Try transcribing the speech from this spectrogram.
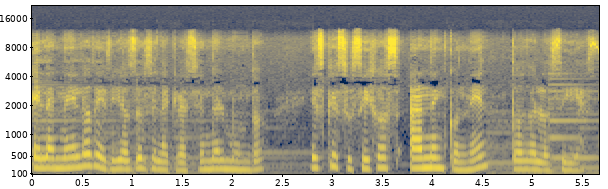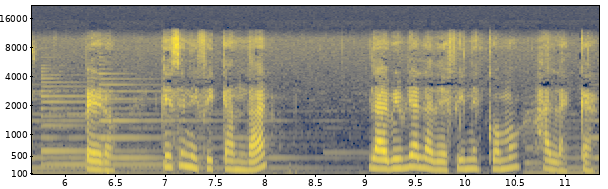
El anhelo de Dios desde la creación del mundo es que sus hijos anden con Él todos los días. Pero, ¿qué significa andar? La Biblia la define como halaká.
